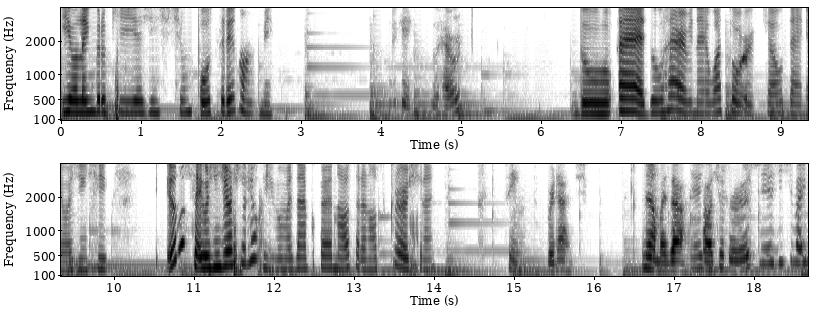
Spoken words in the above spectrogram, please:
E eu lembro que a gente tinha um pôster enorme De quem? Do Harry? do. É, do Harry, né? O ator, que é o Daniel. A gente. Eu não sei, hoje em dia eu acho ele horrível, mas na época, nossa, era nosso crush, né? Sim, verdade. Não, mas a E a gente- de crush, a gente vai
